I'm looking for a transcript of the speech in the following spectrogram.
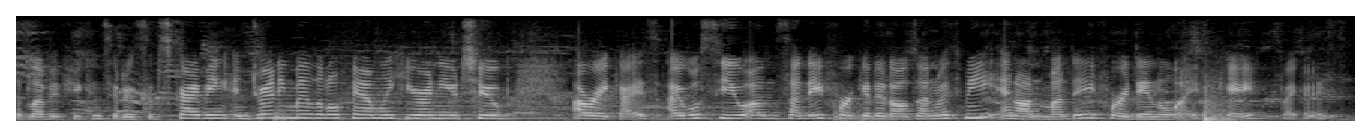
I'd love if you considered subscribing and joining my little family here on YouTube. All right, guys, I will see you on Sunday for Get It All Done With Me and on Monday for a day in the life, okay? Bye, guys.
